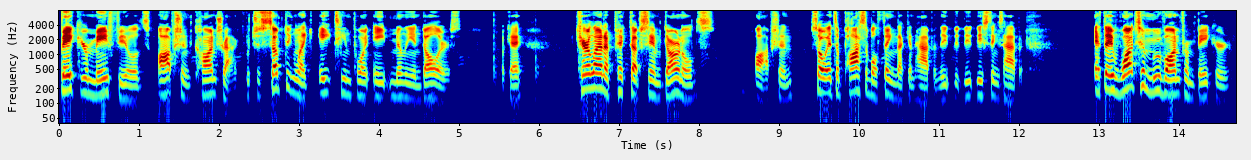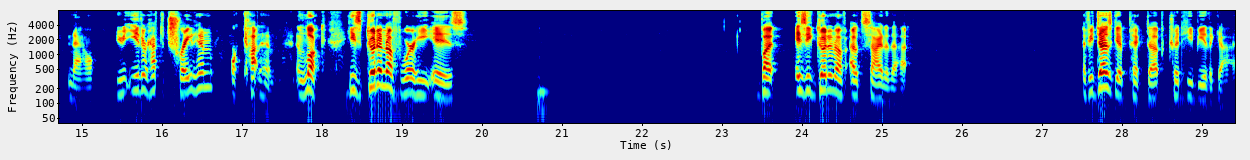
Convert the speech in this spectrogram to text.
Baker Mayfield's option contract, which is something like eighteen point eight million dollars. Okay, Carolina picked up Sam Darnold's option, so it's a possible thing that can happen. These things happen. If they want to move on from Baker now, you either have to trade him or cut him. And look, he's good enough where he is. But is he good enough outside of that? If he does get picked up, could he be the guy?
